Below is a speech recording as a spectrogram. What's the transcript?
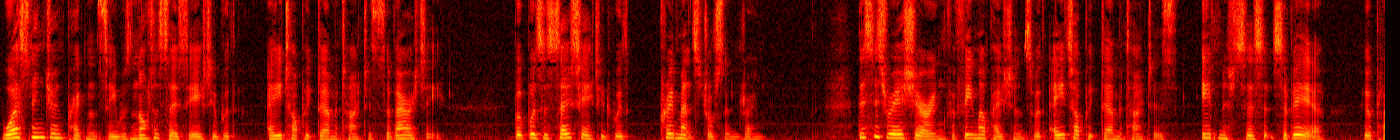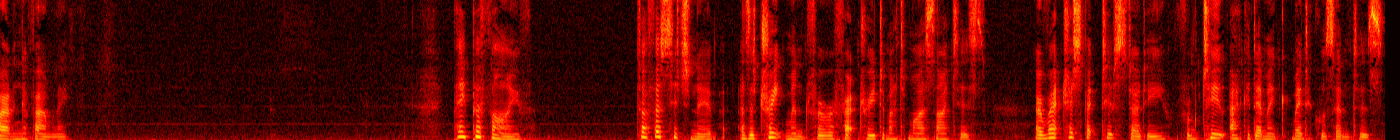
Worsening during pregnancy was not associated with atopic dermatitis severity, but was associated with premenstrual syndrome. This is reassuring for female patients with atopic dermatitis, even if severe, who are planning a family. Paper 5 Tofacitinib as a treatment for refractory dermatomyositis, a retrospective study from two academic medical centres.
